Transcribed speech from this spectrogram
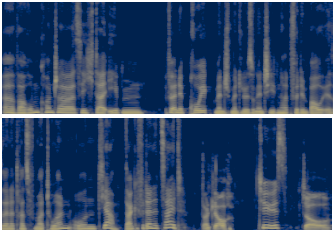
äh, warum Concha sich da eben für eine Projektmanagement-Lösung entschieden hat für den Bau seiner Transformatoren. Und ja, danke für deine Zeit. Danke auch. Tschüss. Ciao.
